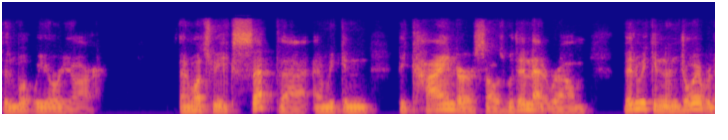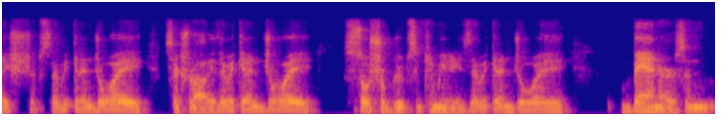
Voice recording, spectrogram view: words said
than what we already are. And once we accept that and we can be kind to ourselves within that realm then we can enjoy relationships then we can enjoy sexuality then we can enjoy social groups and communities then we can enjoy banners and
